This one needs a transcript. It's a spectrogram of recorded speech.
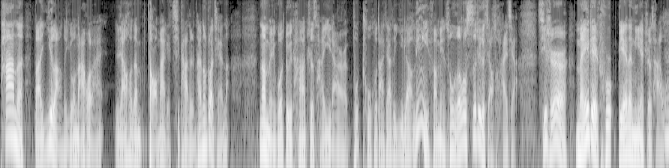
他呢，把伊朗的油拿过来。然后再倒卖给其他的人，他还能赚钱呢。那美国对他制裁一点儿不出乎大家的意料。另一方面，从俄罗斯这个角度来讲，其实没这出，别的你也制裁我，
